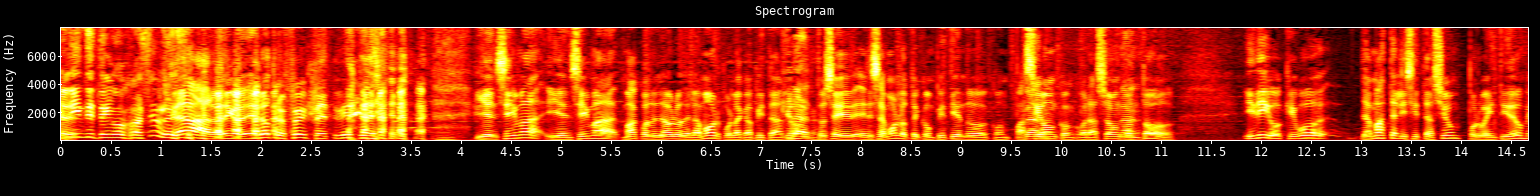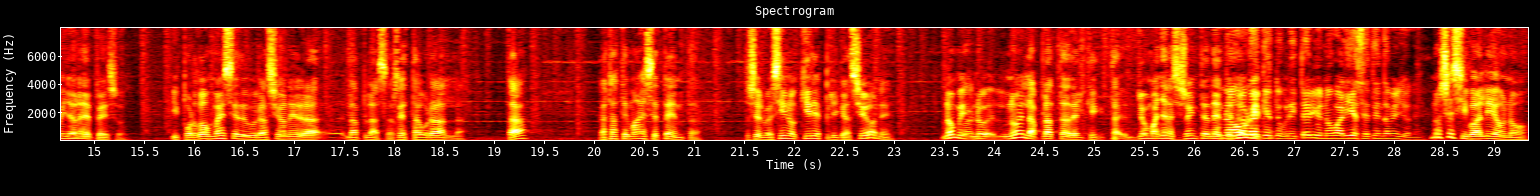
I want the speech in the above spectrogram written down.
más lindo y tengo ojos azules. Claro, digo, el otro es feo ¿viste? y encima, y encima, más cuando yo hablo del amor por la capital, ¿no? Claro. Entonces, en ese amor lo estoy compitiendo con pasión, Claro. con corazón, Claro. con todo. Y digo que vos llamaste a licitación por 22 millones de pesos. Y por dos meses de duración era la plaza, restaurarla. ¿Está? Gastaste más de 70. Entonces el vecino quiere explicaciones. No, me- no, no es la plata del que... está- yo mañana si soy intendente... Una no obra mi- que tu criterio no valía 70 millones. no sé si valía o no,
